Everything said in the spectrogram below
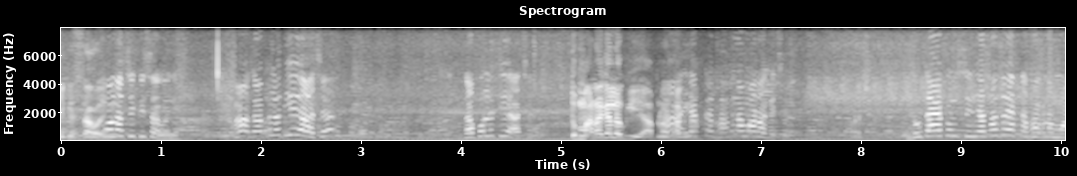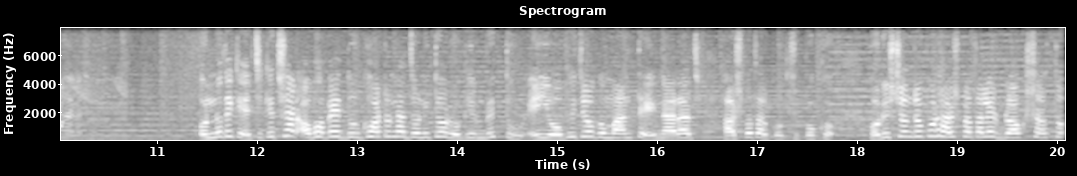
চিকিৎসা কোনো চিকিৎসা হয়নি। হ্যাঁ গাফলতি আছে। গাফলতি আছে। তো মারা গেল কি আপনার হ্যাঁ, ভাগনা? একটা ভাগনা মারা গেছে। দুটা এখন সিরিয়াস আছে একটা ভাগনা মরে গেছে। অন্যদিকে চিকিৎসার অভাবে দুর্ঘটনাজনিত রোগীর মৃত্যু এই অভিযোগ মানতে নারাজ হাসপাতাল কর্তৃপক্ষ। হরিশ্চন্দ্রপুর হাসপাতালের ব্লক স্বাস্থ্য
